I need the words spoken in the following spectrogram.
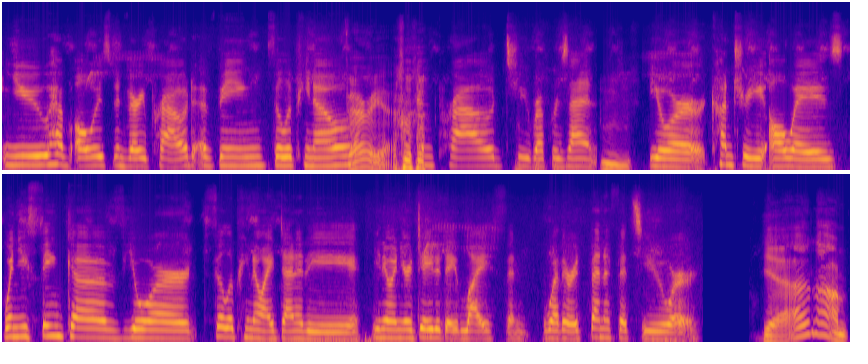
You have always been very proud of being Filipino very yeah. and proud to represent Mm. your country always. When you think of your Filipino identity, you know, in your day to day life and whether it benefits you or Yeah, uh, I'm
